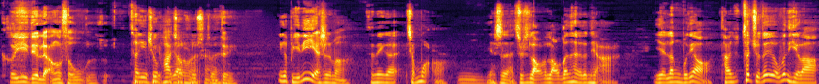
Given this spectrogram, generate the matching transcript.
刻意的两个手捂着嘴。他也不就怕叫出声对，对，那个比利也是嘛，他那个小木偶，嗯，也是，就是老老跟他跟前儿，也扔不掉，他他觉得有问题了，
